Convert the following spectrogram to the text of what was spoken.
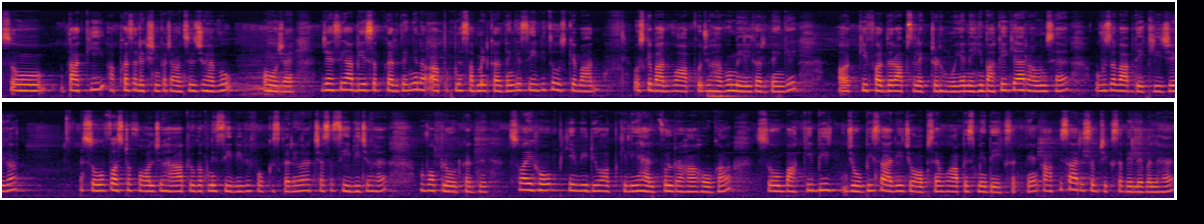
सो so, ताकि आपका सिलेक्शन का चांसेस जो है वो हो जाए। जैसे आप ये सब कर देंगे ना, आप अपना सबमिट कर देंगे सीवी तो उसके बाद उसके बाद वो आपको जो है वो मेल कर देंगे, और कि फ़र्दर आप सिलेक्टेड हो या नहीं। बाकी क्या राउंड्स हैं, वो सब आप देख लीजिएगा। सो फ़र्स्ट ऑफ़ ऑल जो है आप लोग अपने सीवी पे फोकस करें और अच्छा सा सीवी जो है वो अपलोड कर दें। सो आई होप ये वीडियो आपके लिए हेल्पफुल रहा होगा। सो so, बाकी भी जो भी सारी जॉब्स हैं वो आप इसमें देख सकते हैं। काफ़ी सारे सब्जेक्ट्स अवेलेबल हैं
